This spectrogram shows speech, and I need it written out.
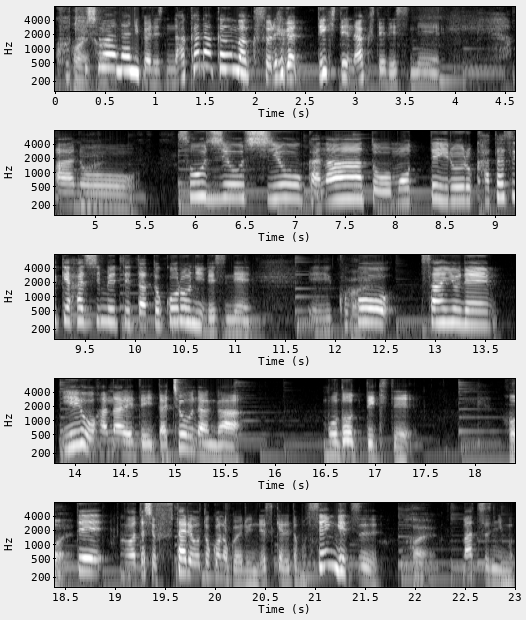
今年は何かですね、はいはい、なかなかうまくそれができてなくてですね。あの、はい、掃除をしようかなと思っていろいろ片付け始めてたところにですね、えー、ここ34年家を離れていた長男が戻ってきて。はい、で私2人男の子いるんですけれども先月末にも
